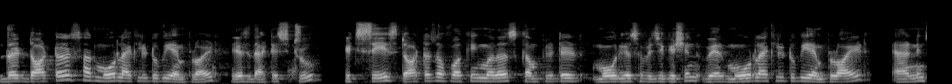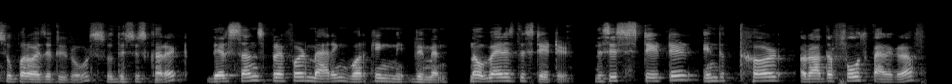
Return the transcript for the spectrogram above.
The daughters are more likely to be employed. Yes, that is true. It says daughters of working mothers completed more years of education were more likely to be employed and in supervisory roles. So this is correct. Their sons preferred marrying working women. Now, where is this stated? This is stated in the third, or rather fourth paragraph,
